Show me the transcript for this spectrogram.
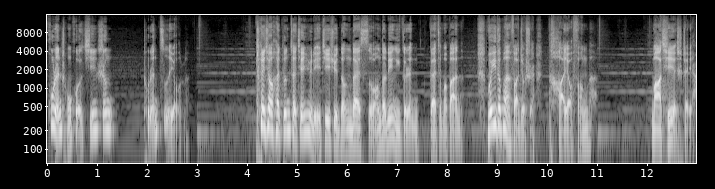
忽然重获新生，突然自由了。这叫还蹲在监狱里继续等待死亡的另一个人该怎么办呢？唯一的办法就是他要疯了。马奇也是这样，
